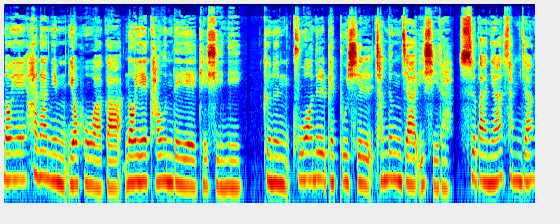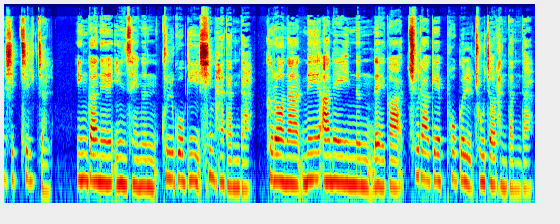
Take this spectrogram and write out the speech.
너의 하나님 여호와가 너의 가운데에 계시니 그는 구원을 베푸실 전능자이시라. 스바냐 3장 17절. 인간의 인생은 굴곡이 심하단다. 그러나 내 안에 있는 내가 추락의 폭을 조절한단다.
